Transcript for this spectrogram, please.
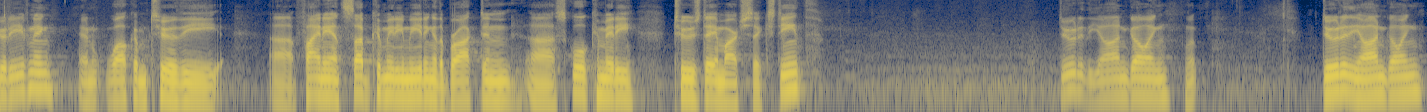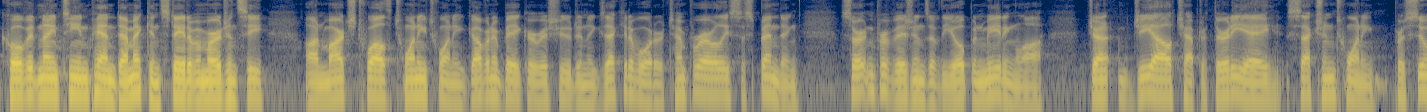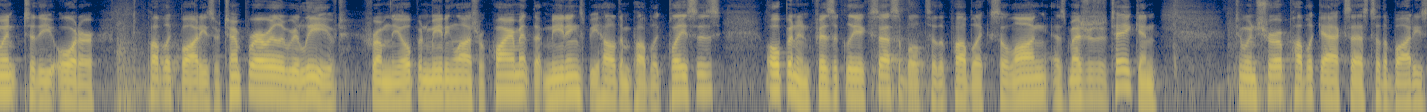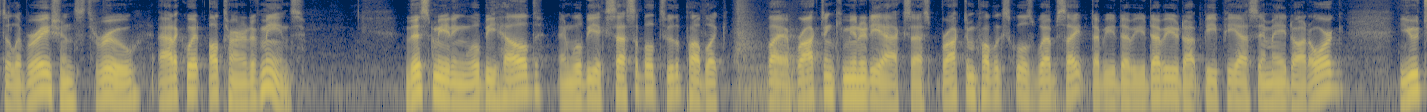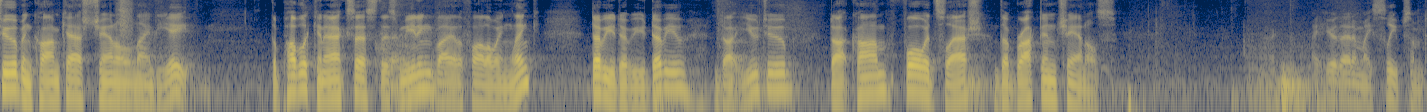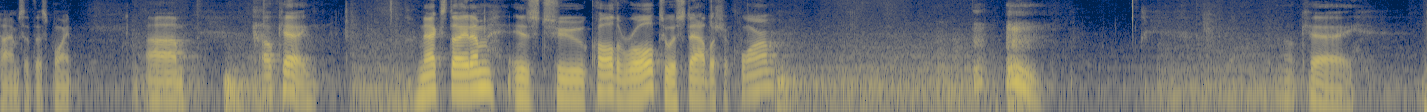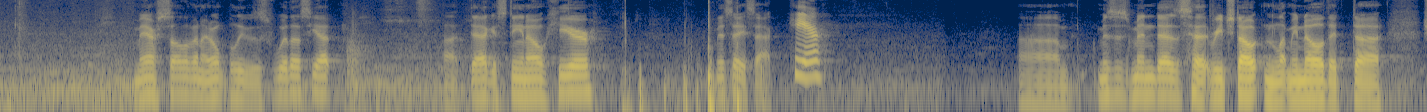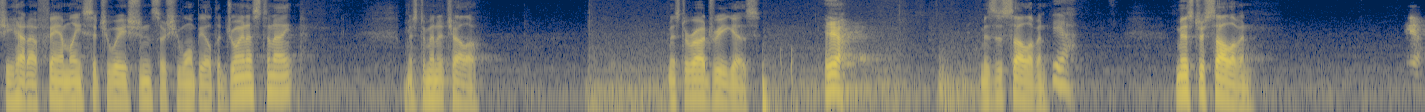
Good evening, and welcome to the uh, Finance Subcommittee meeting of the Brockton uh, School Committee, Tuesday, March 16th. Due to the ongoing, whoop. due to the ongoing COVID-19 pandemic and state of emergency, on March 12th, 2020, Governor Baker issued an executive order temporarily suspending certain provisions of the open meeting law, GL Chapter 30A, Section 20. Pursuant to the order, public bodies are temporarily relieved from the open meeting law's requirement that meetings be held in public places, open and physically accessible to the public, so long as measures are taken to ensure public access to the body's deliberations through adequate alternative means. This meeting will be held and will be accessible to the public via Brockton Community Access, Brockton Public Schools website, www.bpsma.org, YouTube, and Comcast Channel 98. The public can access this meeting via the following link, www.youtube.com forward slash The Brockton Channels. I hear that in my sleep sometimes at this point. Um, Okay. Next item is to call the roll to establish a quorum. Okay. Mayor Sullivan, I don't believe is with us yet. Uh, D'Agostino here. Miss Asack. Here. Um, Mrs. Mendes had reached out and let me know that uh, she had a family situation, so she won't be able to join us tonight. Mr. Minichiello. Mr. Rodrigues. Here. Mrs. Sullivan. Yeah. Mr. Sullivan. Here.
